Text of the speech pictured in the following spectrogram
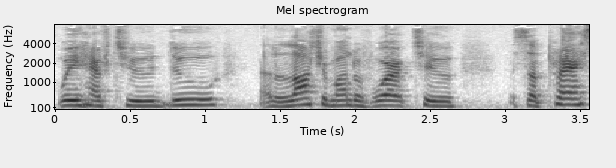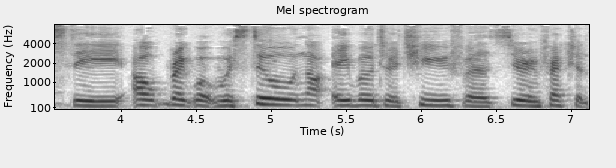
we have to do a large amount of work to suppress the outbreak, but we're still not able to achieve a zero infection.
